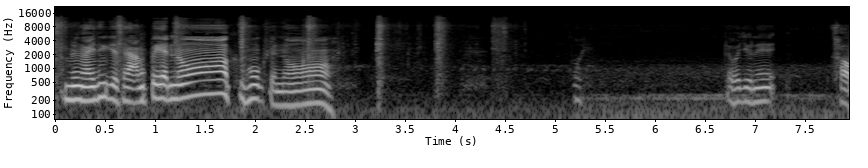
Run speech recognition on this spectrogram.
ทำยังไงถึงจะทางเป็นเนาะคือหกแต่เนาะโอ้ยแต่ว่าอยู่ในเข่า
